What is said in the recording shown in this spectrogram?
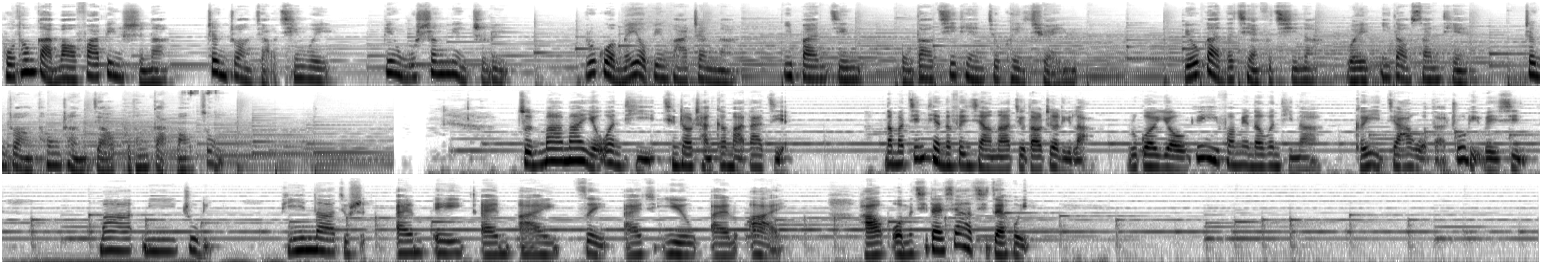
普通感冒发病时呢，症状较轻微。并无生命之虑。如果没有并发症呢，一般经五到七天就可以痊愈。流感的潜伏期呢为一到三天，症状通常较普通感冒重。准妈妈有问题，请找产科马大姐。那么今天的分享呢就到这里了。如果有孕育方面的问题呢，可以加我的助理微信“妈咪助理”。拼音呢就是 M A M I Z H U L I。好，我们期待下期再会。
